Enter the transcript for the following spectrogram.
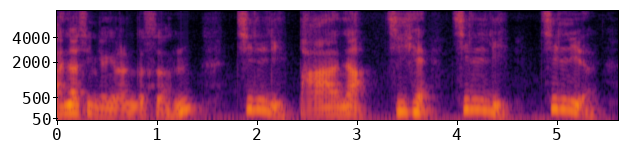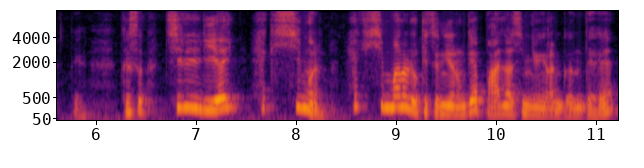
반야신경이라는 것은 진리, 반야, 지혜, 진리, 진리라는 거예요. 그래서 진리의 핵심을 핵심만을 이렇게 놓은 게 반야신경이라는 건데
